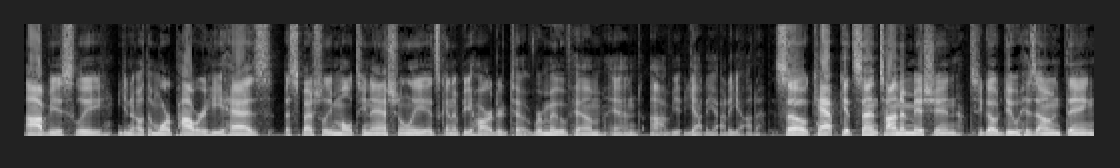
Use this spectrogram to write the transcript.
obviously, you know, the more power he has, especially multinationally, it's going to be harder to remove him and obvi- yada, yada, yada. So Cap gets sent on a mission to go do his own thing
